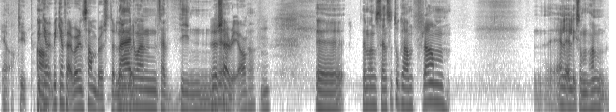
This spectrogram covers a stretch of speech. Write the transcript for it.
Ja. typ? Vilken, Ja. vilken färg? Var det en Sunburst? Eller Nej, det var en sån här vin... Det är Cherry, ja. Mm. Men man- sen så tog han fram... Eller liksom, han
